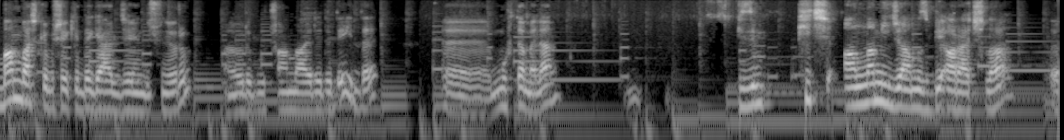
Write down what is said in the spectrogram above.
bambaşka bir şekilde geleceğini düşünüyorum. Yani öyle bir uçağın dairede değil de e, muhtemelen bizim hiç anlamayacağımız bir araçla e,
